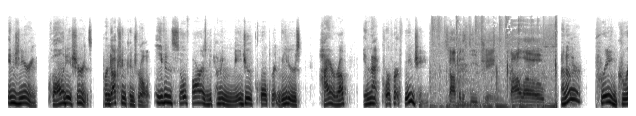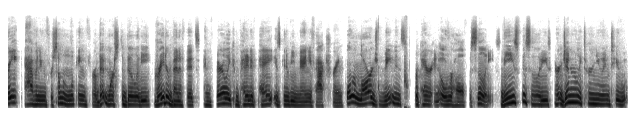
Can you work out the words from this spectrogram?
engineering, quality assurance, production control, even so far as becoming major corporate leaders higher up in that corporate food chain. Top of the food chain. Follow. Another pretty great avenue for someone looking for a bit more stability, greater benefits, and fairly competitive pay is going to be manufacturing or large maintenance, repair, and overhaul facilities. These facilities are generally turn you into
